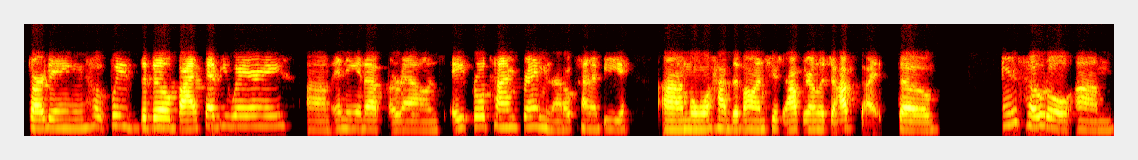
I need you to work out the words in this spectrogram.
starting hopefully the build by February, um, ending it up around April timeframe, and that'll kind of be um, when we'll have the volunteers out there on the job site. So in total, um,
